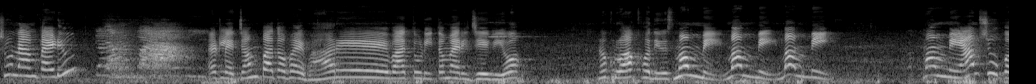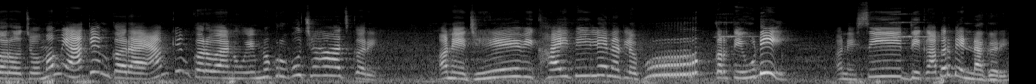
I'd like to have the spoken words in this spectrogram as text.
શું નામ પાડ્યું? એટલે ચંપા તો ભાઈ ભારે વાતુડી તમારી જેવી હો. નકરું આખો દિવસ મમ્મી મમ્મી મમ્મી મમ્મી, આમ શું કરો છો? મમ્મી, આ કેમ કરાય? આમ કેમ કરવાનું? એમ નકરું પૂછા જ કરે. અને જેવી ખાઈ પી લે ને એટલે કરતી ઉડી અને સીધી કાબરબેનના ઘરે.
